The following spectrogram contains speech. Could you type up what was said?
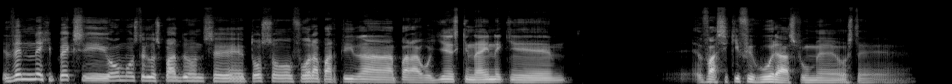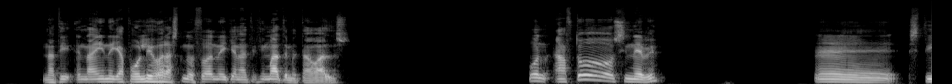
δεν έχει παίξει όμως τέλος πάντων σε τόσο φορά παρτίδα παραγωγές και να είναι και βασική φιγούρα ας πούμε ώστε να, να είναι για πολλή ώρα στην οθόνη και να τη θυμάται μετά ο άλλος. Λοιπόν, αυτό συνέβη ε, στη,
